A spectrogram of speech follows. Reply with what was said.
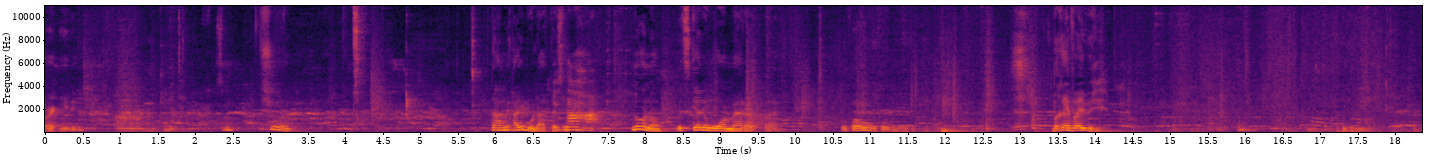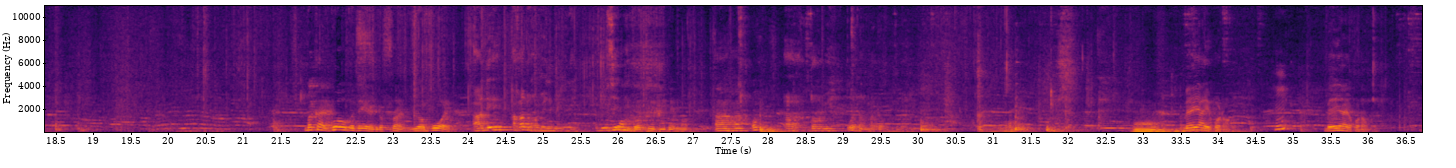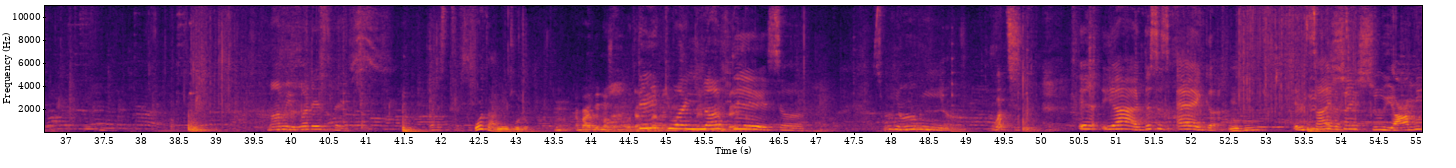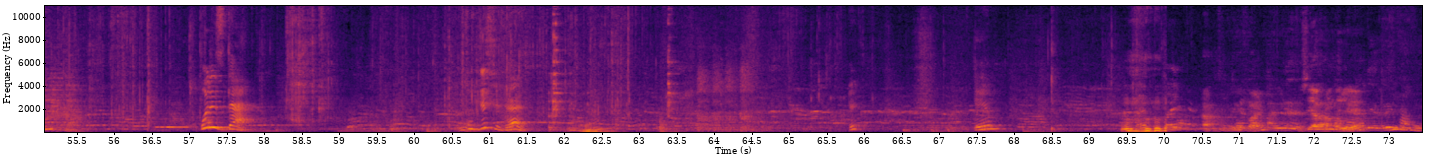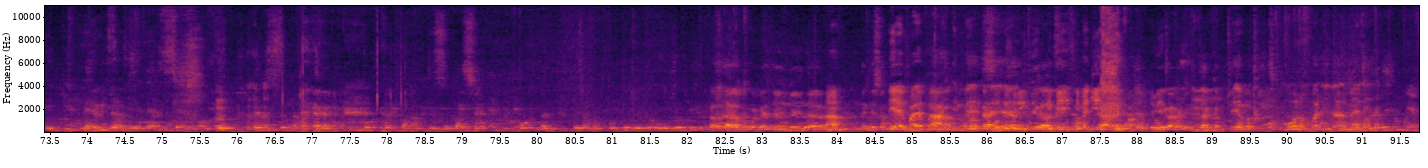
start eating. Um, can we take Sure. Tami, ay bulate. It's not hot. No, no. It's getting warm matter of fact. Ufa ufa ufa ufa. Baka ifa ibiri. Bakai, go over there in the front. You're a boy. Ade, aka dɔgɔ bɛ ne bi ne. This one go to be them. Uh-huh. Okay. Ah, dɔgɔ bi. What am I doing? Bɛɛ y'a ye kɔnɔ. Bɛɛ y'a ye kɔnɔ. Mommy, what is this? What is this? What are you bolo? Abang beli masuk. Thank you, I love this. So yummy. What? Yeah, yeah, this is egg. Inside of say suyami? What is that? Oh, this is egg. ah, are you fine? Si alhamdulillah. Dia fa fa di di di di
